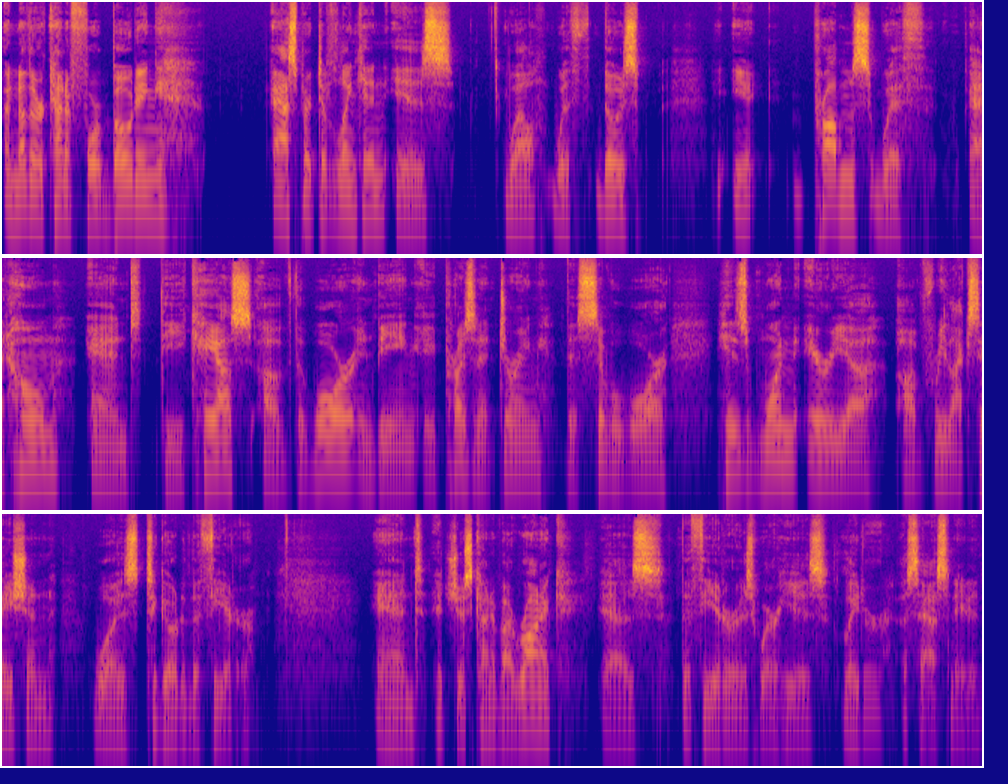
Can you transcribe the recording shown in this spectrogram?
Another kind of foreboding aspect of Lincoln is, well, with those problems with at home and the chaos of the war and being a president during the Civil War, his one area of relaxation was to go to the theater. And it's just kind of ironic as the theater is where he is later assassinated.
